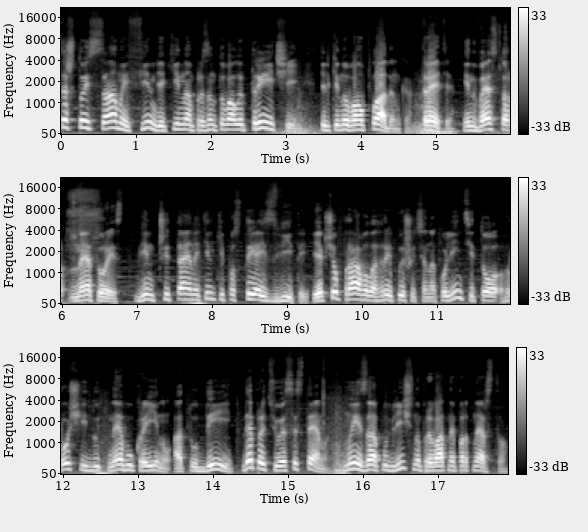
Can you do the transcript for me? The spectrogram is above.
це ж той самий фільм, який нам презентували тричі, тільки нова обкладинка. Третє, інвестор не турист. Він читає не тільки пости, а й звіти. Якщо правила гри пишуться на колінці, то гроші йдуть не в Україну, а туди, де працює система. Ми за публічно-приватне партнерство.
